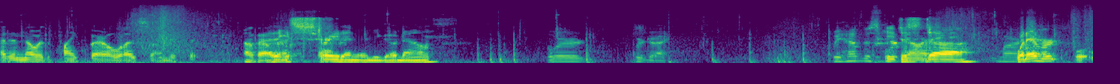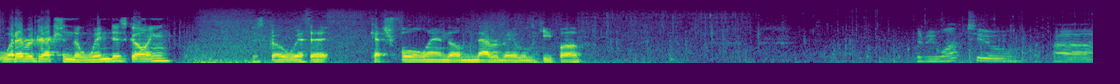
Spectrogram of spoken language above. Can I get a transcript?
I didn't know where the plank barrel was, so I missed it. Okay, I think it's straight in when you go down. We're we're dry. We have this Keep Just going. uh, whatever whatever direction the wind is going, just go with it. Catch full wind, they'll never be able to keep up. Did we want to uh,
